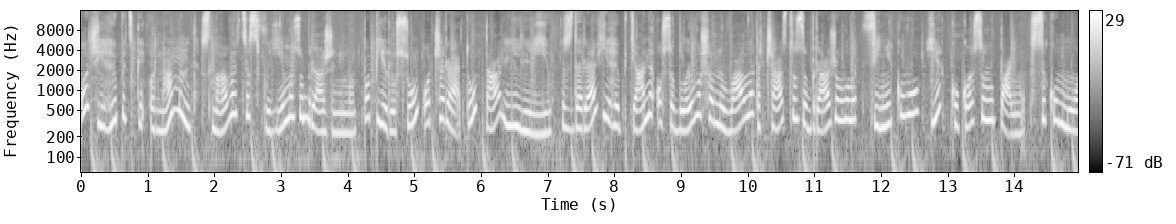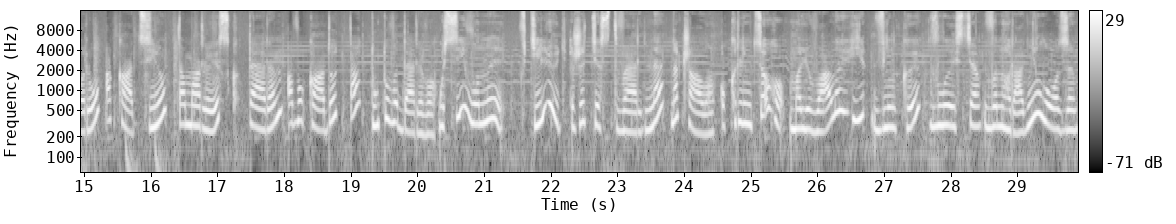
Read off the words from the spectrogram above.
Також єгипетський орнамент славиться своїми зображеннями папірусу, очерету та лілії. З дерев єгиптяни особливо шанували та часто зображували фінікову і кокосову пальму, сикомору, акацію, тамариск, терен, авокадо та тутове дерево. Усі вони втілюють життєстверне начало. Окрім цього, малювали й вінки з листя, виноградні лози,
